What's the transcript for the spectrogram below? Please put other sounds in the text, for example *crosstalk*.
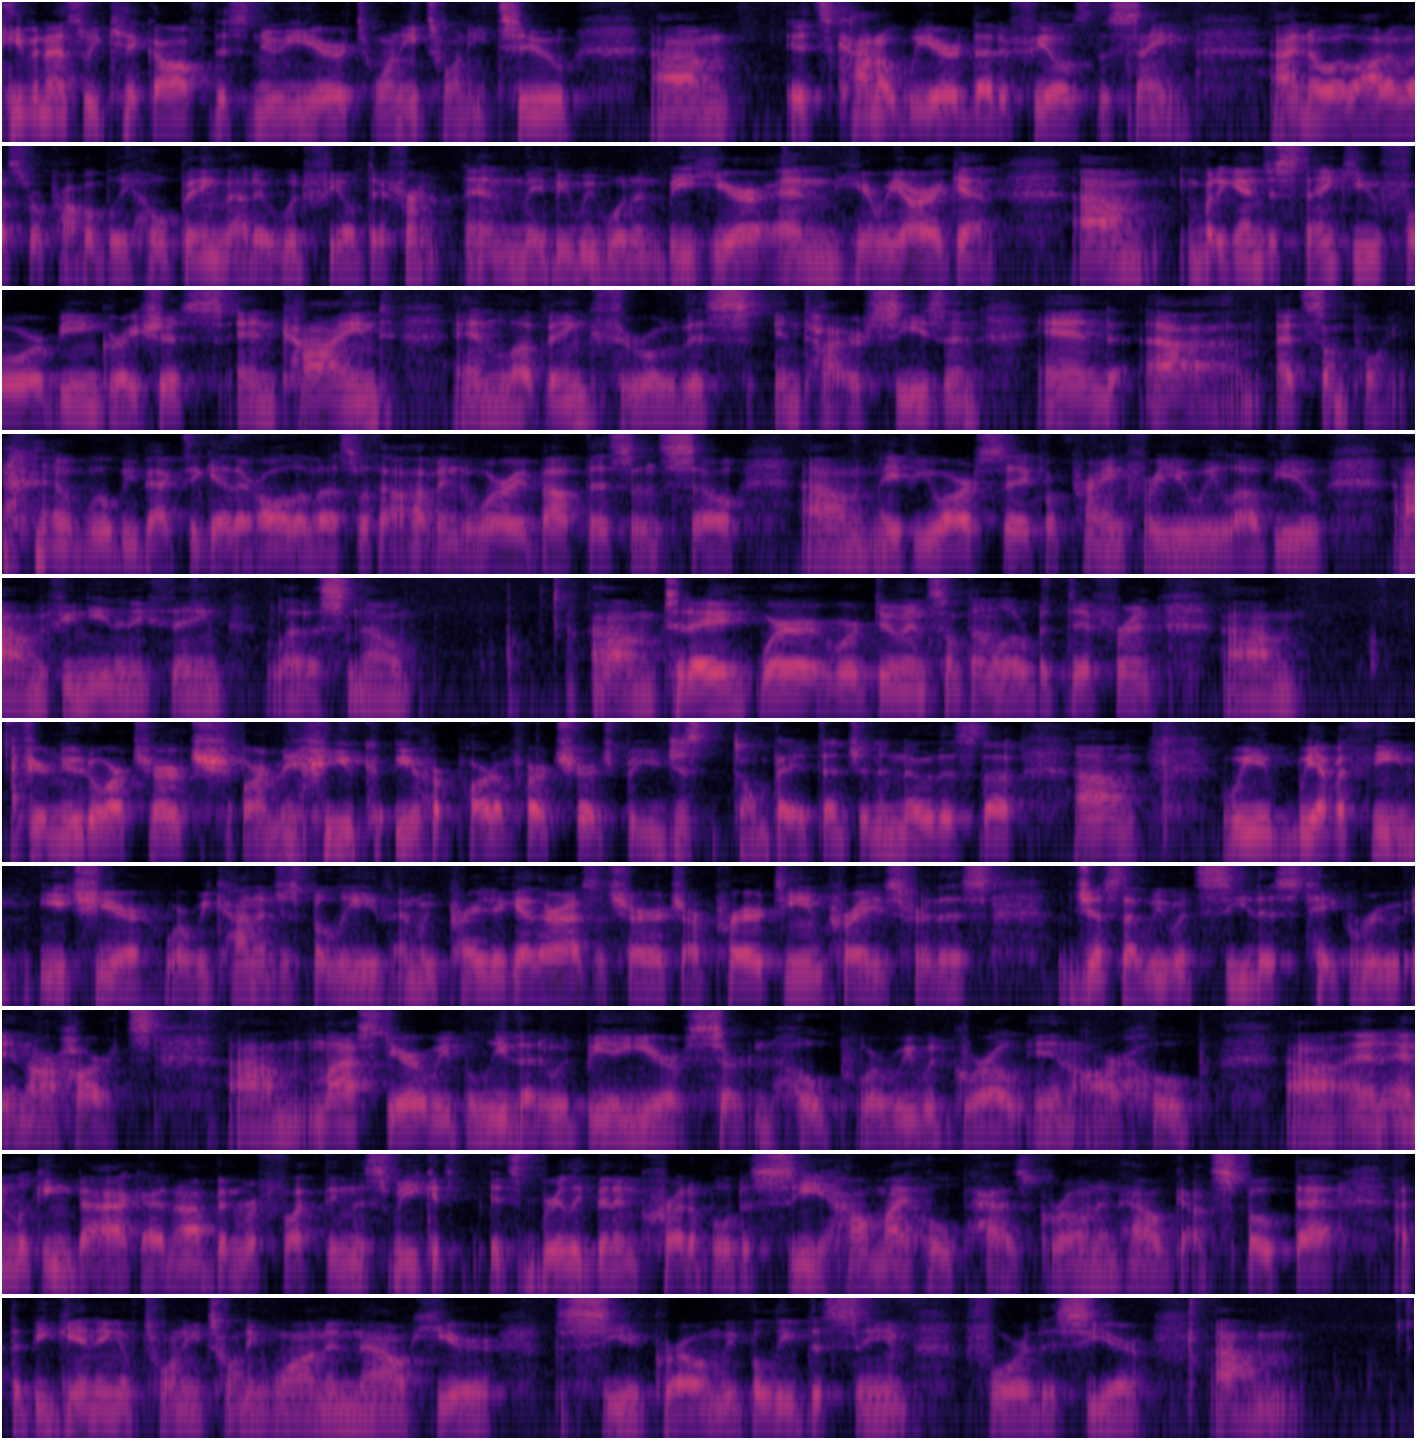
even as we kick off this new year, 2022, um, it's kind of weird that it feels the same. I know a lot of us were probably hoping that it would feel different and maybe we wouldn't be here, and here we are again. Um, but again, just thank you for being gracious and kind and loving through this entire season. And um, at some point, *laughs* we'll be back together, all of us, without having to worry about this. And so, um, if you are sick, we're praying for you. We love you. Um, if you need anything, let us know. Um, today we're we're doing something a little bit different. Um, if you're new to our church, or maybe you *laughs* you're a part of our church but you just don't pay attention and know this stuff, um, we we have a theme each year where we kind of just believe and we pray together as a church. Our prayer team prays for this, just that we would see this take root in our hearts. Um, last year we believed that it would be a year of certain hope, where we would grow in our hope. Uh, and and looking back, and I've been reflecting this week, it's it's really been incredible to see how my hope has grown and how God spoke that at the beginning of 2021, and now here to see it grow. And we believe the same for this year. Um,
